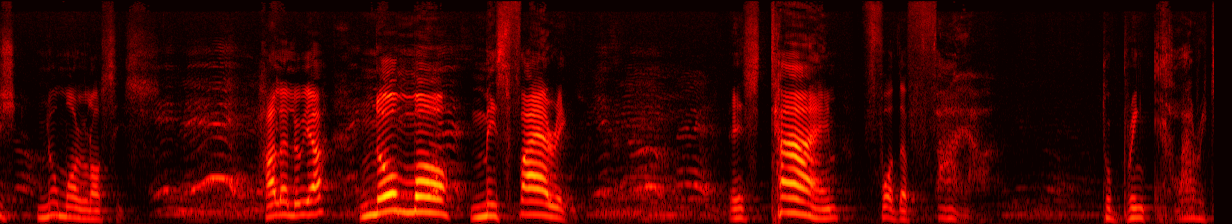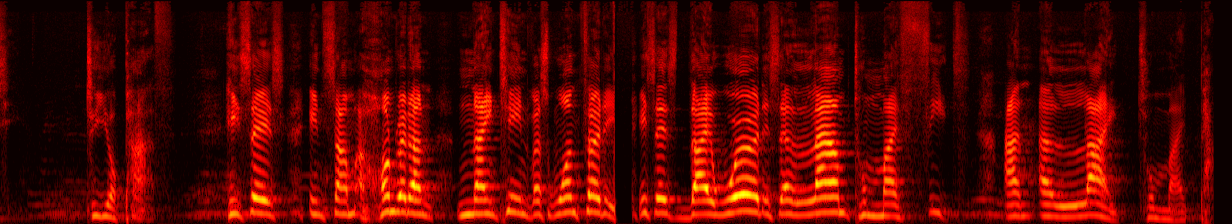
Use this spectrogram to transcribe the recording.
Sh- no more losses. Hallelujah. No more misfiring. It's time for the fire to bring clarity to your path. He says in Psalm 119, verse 130, he says, Thy word is a lamp to my feet and a light to my path.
